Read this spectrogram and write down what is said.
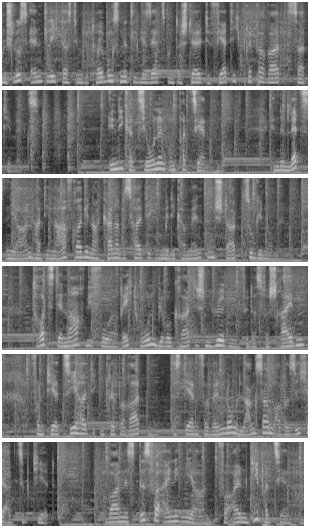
und schlussendlich das dem Betäubungsmittelgesetz unterstellte Fertigpräparat Sativex. Indikationen und Patienten In den letzten Jahren hat die Nachfrage nach cannabishaltigen Medikamenten stark zugenommen. Trotz der nach wie vor recht hohen bürokratischen Hürden für das Verschreiben von THC-haltigen Präparaten ist deren Verwendung langsam aber sicher akzeptiert. Waren es bis vor einigen Jahren vor allem die Patienten,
